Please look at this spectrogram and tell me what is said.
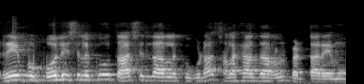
రేపు పోలీసులకు తహసీల్దారులకు కూడా సలహాదారులు పెడతారేమో?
